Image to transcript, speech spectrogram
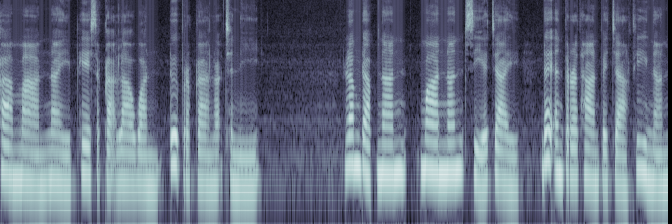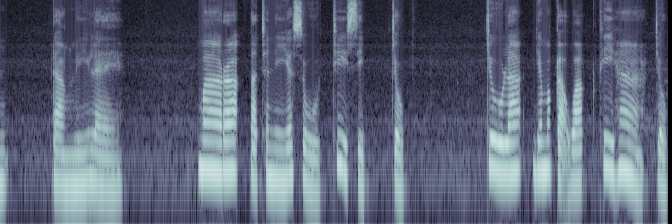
คามมารในเพสกะลาวันด้วยประการละชนี้ ลำดับนั้นมานั้นเสียใจได้อันตรธานไปจากที่นั้น ดังนี้แล มาระตัชนียสูตรที่สิบจบ จูละยมกะวักที่ห้าจบ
